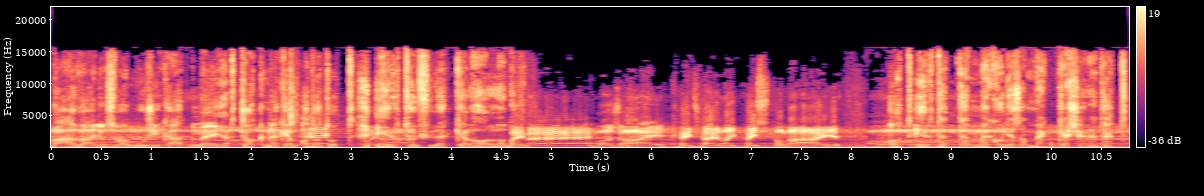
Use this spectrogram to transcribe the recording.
Bálványozva a muzsikát, melyet csak nekem adatott, értőfülekkel hallanom. Ott értettem meg, hogy ez a megkeseredett,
